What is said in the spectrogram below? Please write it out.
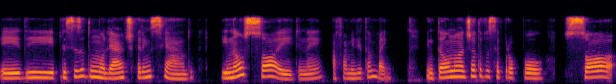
ele precisa de um olhar diferenciado, e não só ele, né? A família também. Então, não adianta você propor só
